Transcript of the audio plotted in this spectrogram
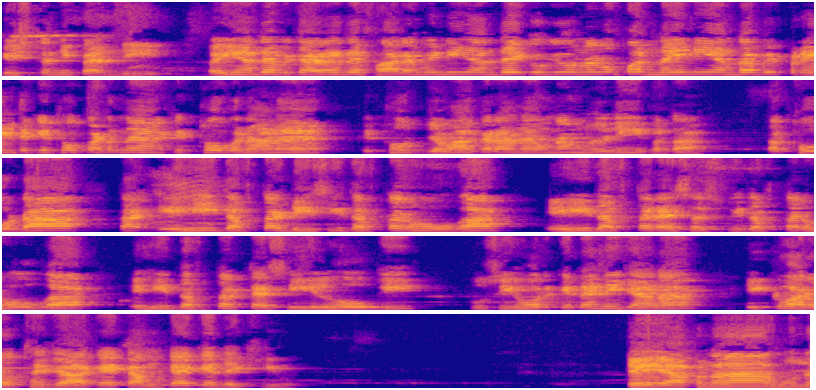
ਕਿਸ਼ਤ ਨਹੀਂ ਪੈਂਦੀ। ਕਈਆਂ ਦੇ ਵਿਚਾਰਿਆਂ ਦੇ ਫਾਰਮ ਹੀ ਨਹੀਂ ਜਾਂਦੇ ਕਿਉਂਕਿ ਉਹਨਾਂ ਨੂੰ ਭਰਨਾ ਹੀ ਨਹੀਂ ਆਂਦਾ ਵੀ ਪ੍ਰਿੰਟ ਕਿੱਥੋਂ ਕੱਢਣਾ ਹੈ ਕਿੱਥੋਂ ਬਣਾਉਣਾ ਹੈ ਕਿੱਥੋਂ ਜਮ੍ਹਾਂ ਕਰਾਉਣਾ ਹੈ ਉਹਨਾਂ ਨੂੰ ਨਹੀਂ ਪਤਾ। ਤਾਂ ਤੁਹਾਡਾ ਤਾਂ ਇਹੀ ਦਫ਼ਤਰ ਡੀਸੀ ਦਫ਼ਤਰ ਹੋਊਗਾ, ਇਹੀ ਦਫ਼ਤਰ ਐਸਐਸਪੀ ਦਫ਼ਤਰ ਹੋਊਗਾ, ਇਹੀ ਦਫ਼ਤਰ ਤਹਿਸੀਲ ਹੋਊਗੀ। ਤੁਸੀਂ ਹੋਰ ਕਿਤੇ ਨਹੀਂ ਜਾਣਾ, ਇੱਕ ਵਾਰ ਉੱਥੇ ਜਾ ਕੇ ਕੰਮ ਕਹਿ ਕੇ ਦੇਖਿਓ। ਤੇ ਆਪਣਾ ਹੁਣ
